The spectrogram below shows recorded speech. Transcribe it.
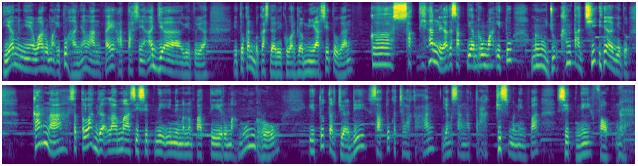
Dia menyewa rumah itu hanya lantai atasnya aja gitu ya itu kan bekas dari keluarga Miars itu kan kesaktian ya kesaktian rumah itu menunjukkan tajinya gitu karena setelah nggak lama si Sydney ini menempati rumah Munro itu terjadi satu kecelakaan yang sangat tragis menimpa Sydney Faulkner.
